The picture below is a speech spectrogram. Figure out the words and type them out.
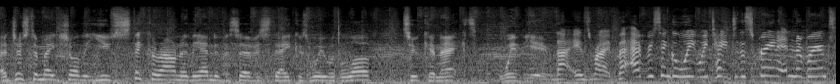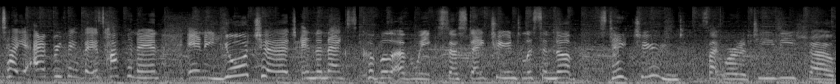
And just to make sure that you stick around at the end of the service today because we would love to connect with you. That is right. But every single week we take to the screen in the room to tell you everything that is happening in your church in the next couple of weeks. So stay tuned, listen up, stay tuned. It's like we're on a TV show.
